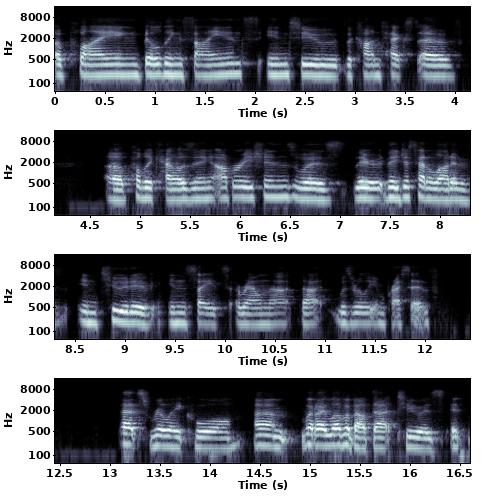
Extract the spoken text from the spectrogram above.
applying building science into the context of uh, public housing operations was there they just had a lot of intuitive insights around that that was really impressive that's really cool um, what i love about that too is it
